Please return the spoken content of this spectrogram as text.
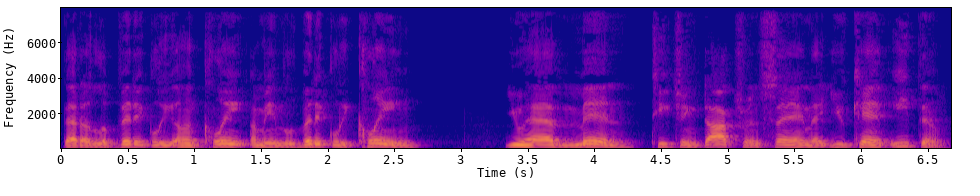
that are Levitically unclean, I mean, Levitically clean, you have men teaching doctrine saying that you can't eat them.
